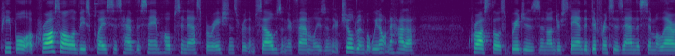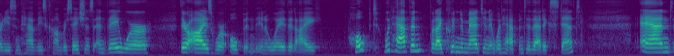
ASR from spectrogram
people across all of these places have the same hopes and aspirations for themselves and their families and their children, but we don't know how to cross those bridges and understand the differences and the similarities and have these conversations. And they were, their eyes were opened in a way that I hoped would happen, but I couldn't imagine it would happen to that extent. And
